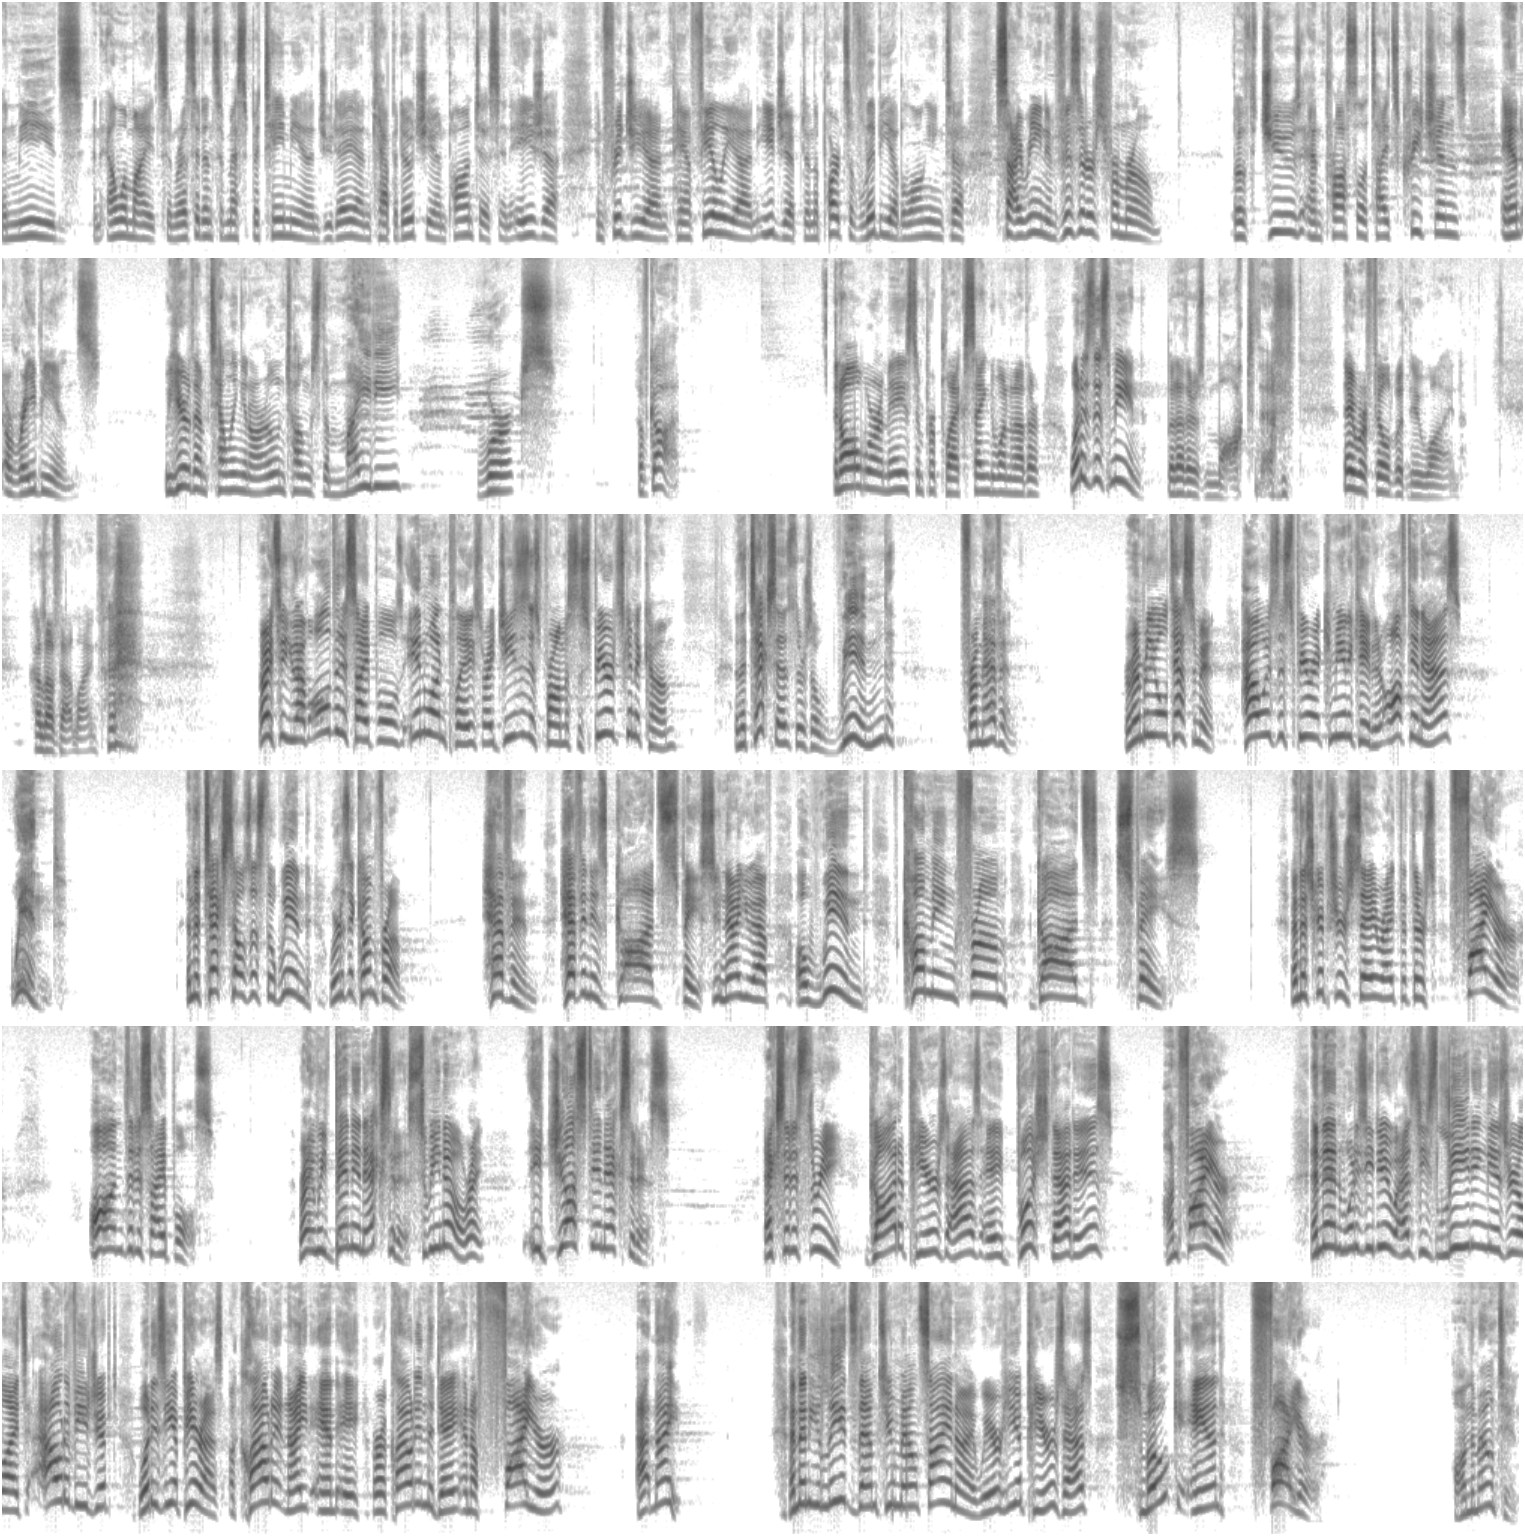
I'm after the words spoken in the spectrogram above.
and Medes and Elamites and residents of Mesopotamia and Judea and Cappadocia and Pontus and Asia and Phrygia and Pamphylia and Egypt and the parts of Libya belonging to Cyrene and visitors from Rome both Jews and proselytes, Cretians and Arabians. We hear them telling in our own tongues the mighty works of God. And all were amazed and perplexed, saying to one another, What does this mean? But others mocked them. they were filled with new wine. I love that line. all right, so you have all the disciples in one place, right? Jesus has promised the Spirit's going to come. And the text says there's a wind from heaven. Remember the Old Testament. How is the Spirit communicated? Often as wind. And the text tells us the wind, where does it come from? Heaven. Heaven is God's space. So now you have a wind coming from God's space. And the scriptures say, right, that there's fire on the disciples. Right? And we've been in Exodus, so we know, right? It, just in Exodus. Exodus 3, God appears as a bush that is on fire. And then what does he do? As he's leading the Israelites out of Egypt, what does he appear as? A cloud at night and a or a cloud in the day and a fire at night. And then he leads them to Mount Sinai where he appears as smoke and fire on the mountain.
